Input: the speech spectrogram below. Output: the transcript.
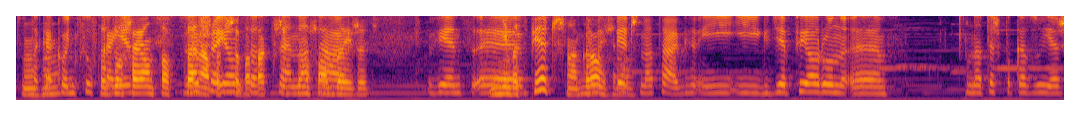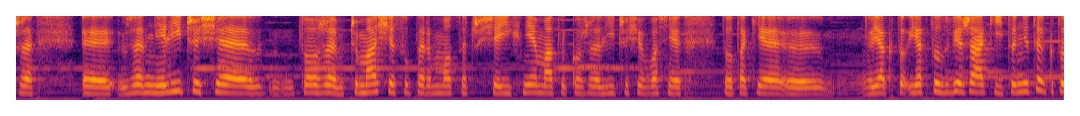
to mhm. taka końcówka. To jest wzruszająca scena, wzruszająca to trzeba tak scena, muszą tak. obejrzeć. Więc, I niebezpieczna, groźna. Niebezpieczna, tak. I, i gdzie Piorun... E, no też pokazuje, że, e, że nie liczy się to, że czy ma się supermoce, czy się ich nie ma, tylko że liczy się właśnie to takie, e, jak to, jak to zwierzaki. To nie tylko, to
